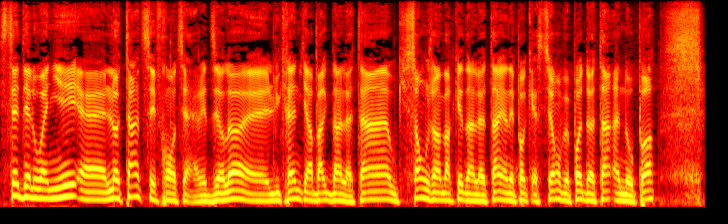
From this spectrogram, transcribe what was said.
c'était d'éloigner euh, l'OTAN de ses frontières et dire là, euh, l'Ukraine qui embarque dans l'OTAN ou qui songe à embarquer dans l'OTAN, il n'y en a pas question, on veut pas d'OTAN à nos portes.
